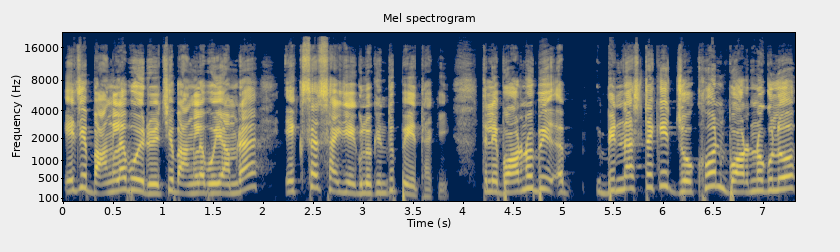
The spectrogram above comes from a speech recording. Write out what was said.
এই যে বাংলা বই রয়েছে, বাংলা বই আমরা এক্সারসাইজে এগুলো কিন্তু পেয়ে থাকি। তাহলে বর্ণ বিন্যাসটা কি? যখন বর্ণগুলো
